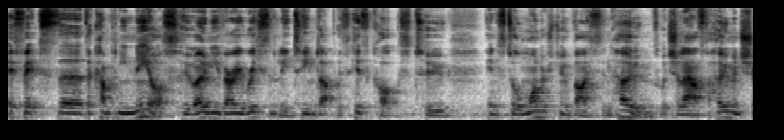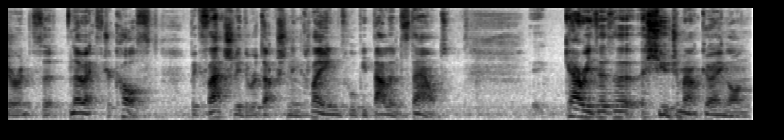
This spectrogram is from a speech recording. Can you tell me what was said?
If it's the, the company Neos, who only very recently teamed up with Hiscox to install monitoring devices in homes, which allows for home insurance at no extra cost, because actually the reduction in claims will be balanced out. Gary, there's a, a huge amount going on.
